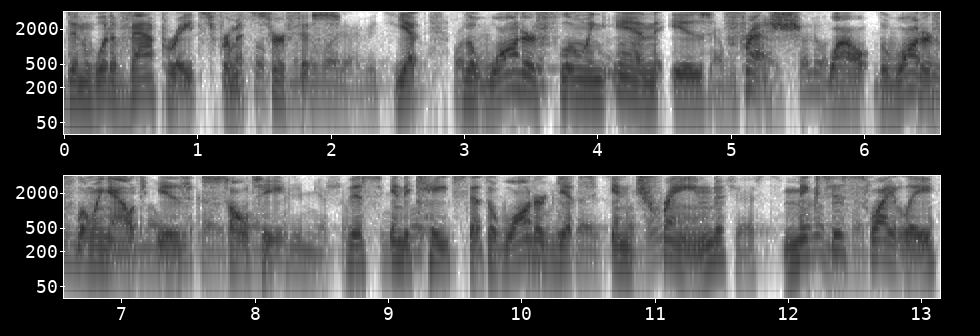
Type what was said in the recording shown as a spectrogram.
than what evaporates from its surface. Yet the water flowing in is fresh, while the water flowing out is salty. This indicates that the water gets entrained, mixes slightly,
